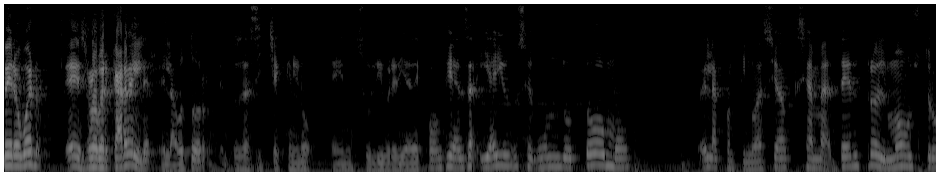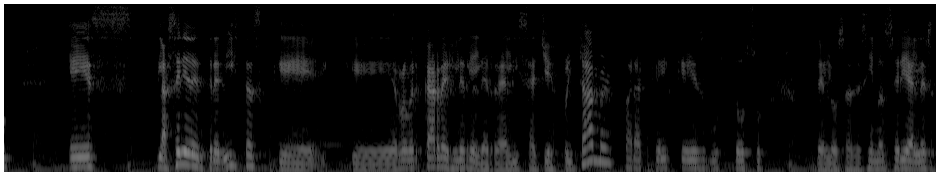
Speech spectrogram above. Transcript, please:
Pero bueno, es Robert Carreller, el autor, entonces así chequenlo en su librería de confianza. Y hay un segundo tomo, en la continuación, que se llama Dentro del Monstruo. Es la serie de entrevistas que, que Robert Carreller le realiza a Jeffrey Dahmer. Para aquel que es gustoso de los asesinos seriales,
